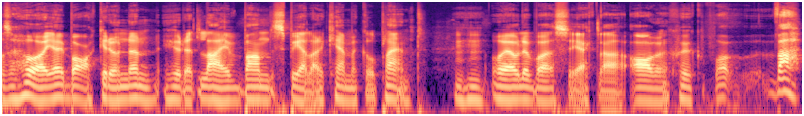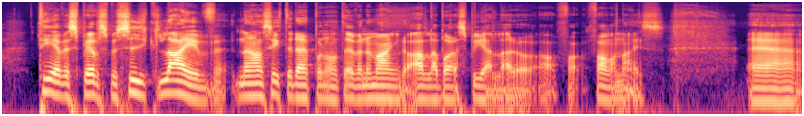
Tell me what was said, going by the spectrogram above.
Och så hör jag i bakgrunden hur ett liveband spelar Chemical Plant. Mm -hmm. Och jag blev bara så jäkla avundsjuk. Va? va? tv-spelsmusik live när han sitter där på något evenemang och alla bara spelar och ja, fan, fan vad nice. Eh,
